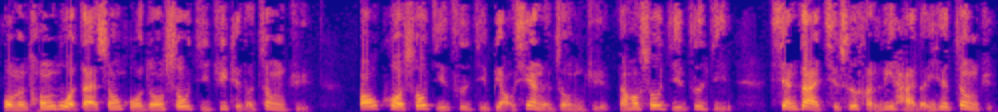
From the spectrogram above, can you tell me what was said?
我们通过在生活中收集具体的证据，包括收集自己表现的证据，然后收集自己现在其实很厉害的一些证据，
